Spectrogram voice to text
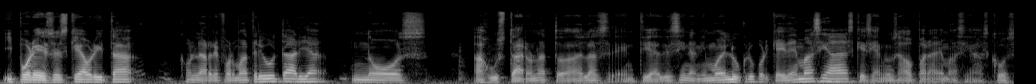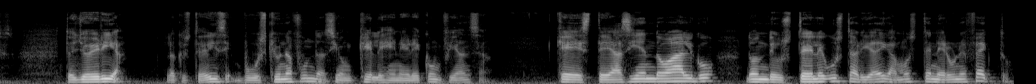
Y por eso es que ahorita con la reforma tributaria nos ajustaron a todas las entidades sin ánimo de lucro porque hay demasiadas que se han usado para demasiadas cosas. Entonces yo diría, lo que usted dice, busque una fundación que le genere confianza, que esté haciendo algo donde usted le gustaría, digamos, tener un efecto.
